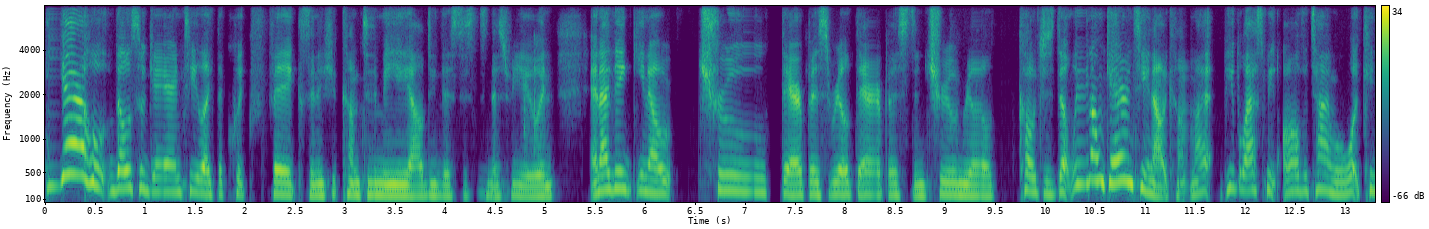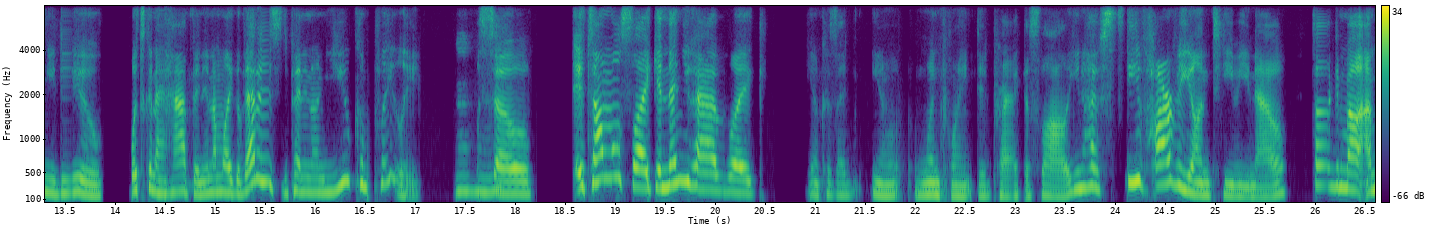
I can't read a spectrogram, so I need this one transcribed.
yeah, who, those who guarantee like the quick fix, and if you come to me, I'll do this, this, and this for you. And and I think you know, true therapists, real therapists, and true and real coaches don't we don't guarantee an outcome. I, people ask me all the time, well, what can you do? What's going to happen? And I'm like, that is depending on you completely. Mm-hmm. So it's almost like, and then you have like, you know, because I, you know, at one point did practice law. You know, have Steve Harvey on TV now talking about I'm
